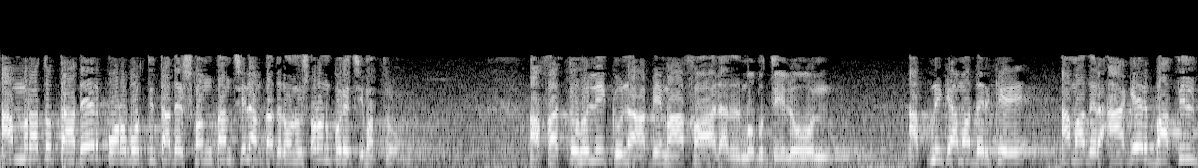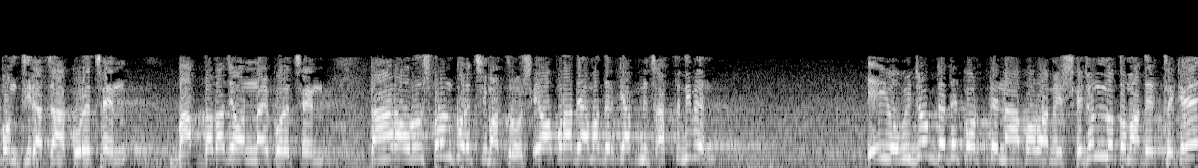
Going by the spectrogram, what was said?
আমরা তো তাদের পরবর্তী তাদের সন্তান ছিলাম, তাদের অনুসরণ করেছি মাত্র। মুবতিলুন। আপনি কি আমাদেরকে, আমাদের আগের বাতিলপন্থীরা যা করেছেন, বাপদাদা যে অন্যায় করেছেন, তারা অনুসরণ করেছি মাত্র? সে অপরাধে আমাদেরকে আপনি ছাড়তে দিবেন? এই অভিযোগ যাতে করতে না পারো, আমি সেজন্য তোমাদের থেকে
